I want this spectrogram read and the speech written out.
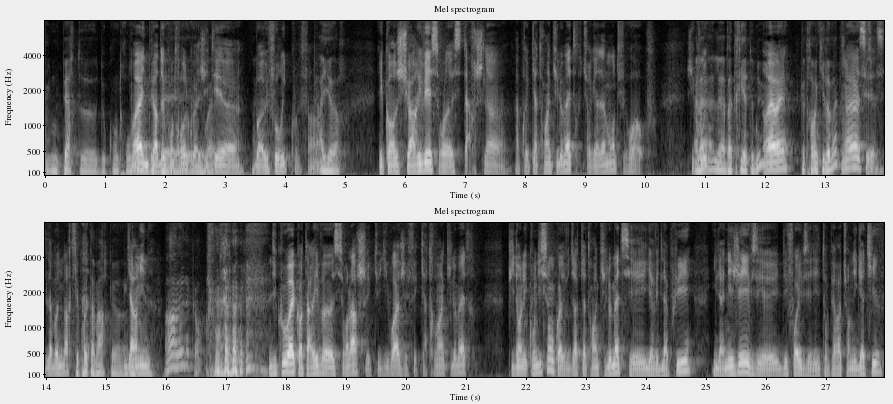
une, une perte de contrôle. ouais, une perte de contrôle, quoi. ouais, J'étais euh, bah, euphorique, quoi. Enfin, ailleurs. et quand je suis arrivé sur euh, cette arche-là, après 80 km, tu regardes la montre, tu fais waouh. J'ai Ah, couru. La, la batterie a tenu Ouais, ouais, 80 km ouais, ouais, c'est c'est de la bonne marque. C'est quoi ta marque euh, Garmin. Ah ouais, d'accord. Du coup, ouais, quand tu arrives sur l'arche et que tu dis, ouais, j'ai fait 80 km, Puis dans les conditions, quoi. Je veux dire, 80 km, il y avait de la pluie, il a neigé, il faisait, des fois, il faisait des températures négatives.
